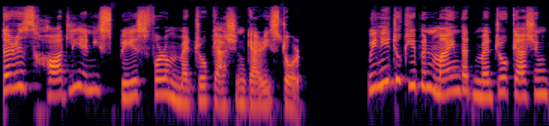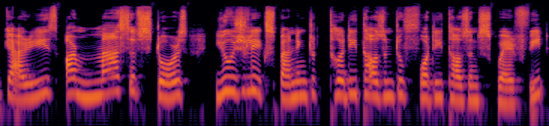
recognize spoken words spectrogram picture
there is hardly any space for a Metro cash and carry store. We need to keep in mind that Metro cash and carries are massive stores, usually expanding to 30,000 to 40,000 square feet,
